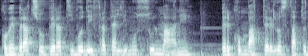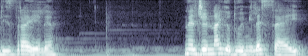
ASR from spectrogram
come braccio operativo dei fratelli musulmani, per combattere lo Stato di Israele. Nel gennaio 2006,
